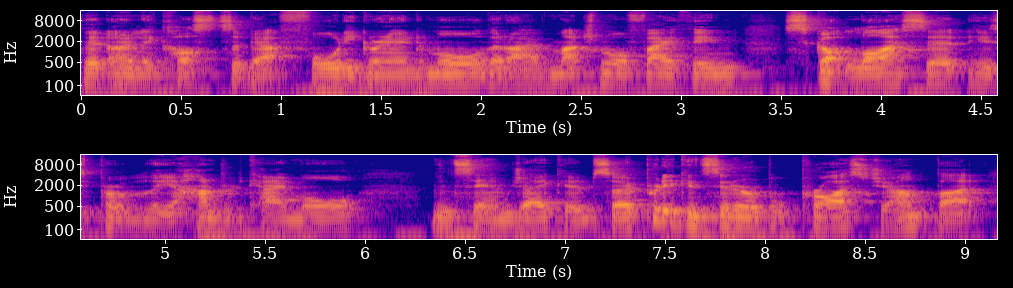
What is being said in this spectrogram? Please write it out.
that only costs about 40 grand more that I have much more faith in. Scott Lycett he's probably 100k more than Sam Jacobs. So pretty considerable price jump, but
